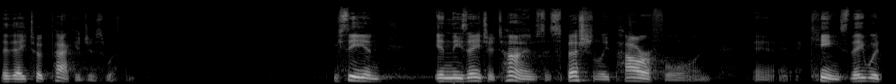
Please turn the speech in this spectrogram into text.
that they took packages with them? You see, in, in these ancient times, especially powerful and kings, they would,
